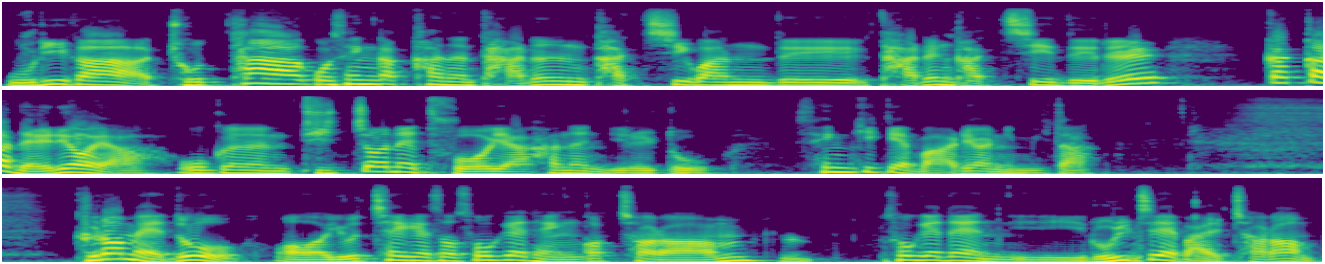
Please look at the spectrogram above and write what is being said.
우리가 좋다고 생각하는 다른 가치관들, 다른 가치들을 깎아내려야 혹은 뒷전에 두어야 하는 일도 생기게 마련입니다. 그럼에도 어, 요 책에서 소개된 것처럼 소개된 이 롤즈의 말처럼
